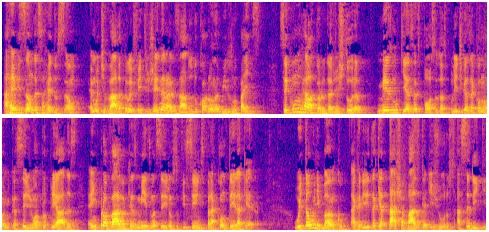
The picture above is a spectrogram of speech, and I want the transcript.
A revisão dessa redução é motivada pelo efeito generalizado do coronavírus no país. Segundo o relatório da gestora, mesmo que as respostas das políticas econômicas sejam apropriadas, é improvável que as mesmas sejam suficientes para conter a queda. O Itaú Unibanco acredita que a taxa básica de juros, a Selic,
